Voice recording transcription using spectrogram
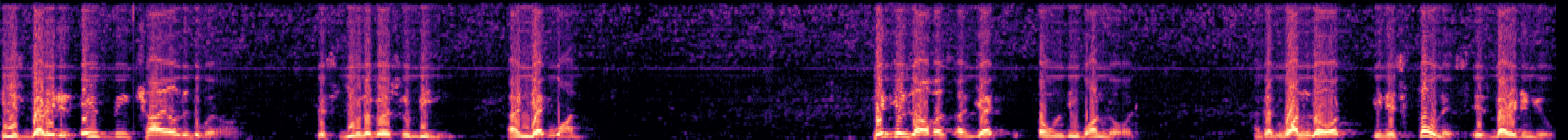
He is buried in every child in the world, this universal being, and yet one. Billions of us, and yet only one Lord. And that one Lord in his fullness is buried in you,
